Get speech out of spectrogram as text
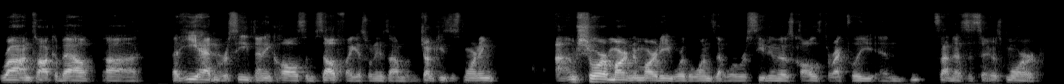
Ron talk about uh, that he hadn't received any calls himself. I guess when he was on with the Junkies this morning, I'm sure Martin and Marty were the ones that were receiving those calls directly, and it's not necessary. It's more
